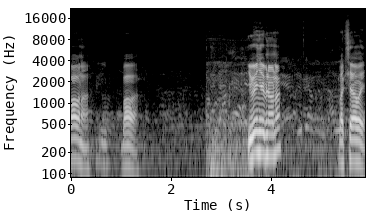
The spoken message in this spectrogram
బావనా? బావా. ఇవేం చెప్పినావునా లక్ష యాభై.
